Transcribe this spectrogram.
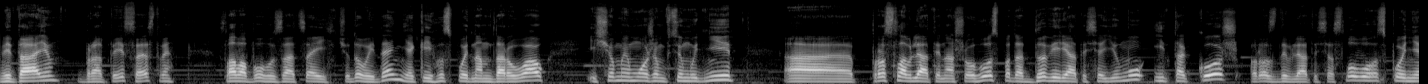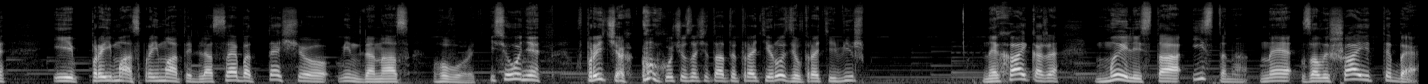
Вітаю, брати сестри. Слава Богу, за цей чудовий день, який Господь нам дарував, і що ми можемо в цьому дні прославляти нашого Господа, довірятися йому і також роздивлятися Слово Господнє і прийма, сприймати для себе те, що Він для нас говорить. І сьогодні в притчах хочу зачитати третій розділ, третій вірш. Нехай каже, милість та істина не залишають тебе.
